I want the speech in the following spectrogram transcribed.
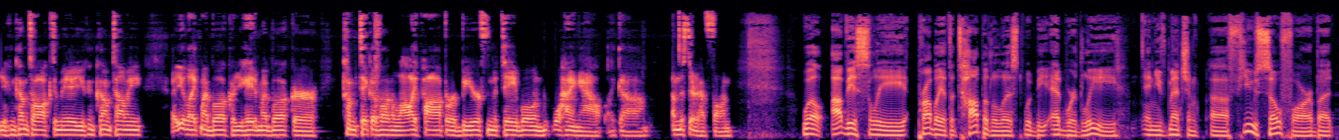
You can come talk to me. You can come tell me that you like my book or you hated my book or come take a fucking lollipop or a beer from the table and we'll hang out. Like, uh, I'm just there to have fun. Well, obviously, probably at the top of the list would be Edward Lee. And you've mentioned a few so far, but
